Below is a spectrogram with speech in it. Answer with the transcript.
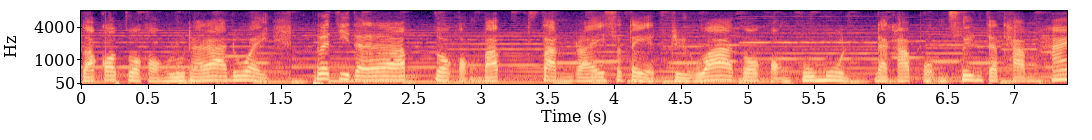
แล้วก็ตัวของลูนาร่าด้วย เพื่อที่จะได้รับตัวของบัฟซันไรส์สเตทหรือว่าตัวของฟูมูนนะครับผมซึ่งจะทำให้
